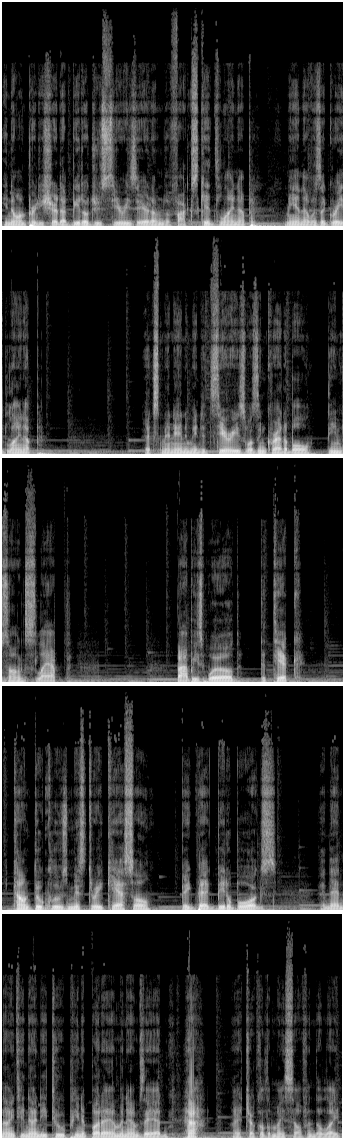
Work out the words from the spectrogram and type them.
You know, I'm pretty sure that Beetlejuice series aired on the Fox Kids lineup. Man, that was a great lineup. X Men animated series was incredible, theme song slapped. Bobby's World, The Tick, Count Dooku's Mystery Castle, Big Bad Beetleborgs, and that 1992 peanut butter M&M's ad. Ha! I chuckled to myself in delight.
